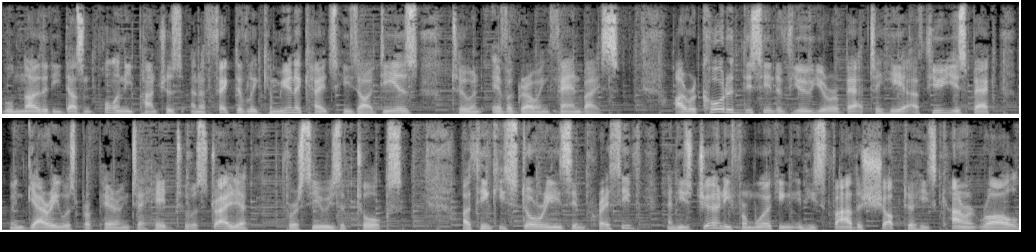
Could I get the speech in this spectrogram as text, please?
will know that he doesn't pull any punches and effectively communicates his ideas to an ever growing fan base. I recorded this interview you're about to hear a few years back when Gary was preparing to head to Australia for a series of talks. I think his story is impressive, and his journey from working in his father's shop to his current role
